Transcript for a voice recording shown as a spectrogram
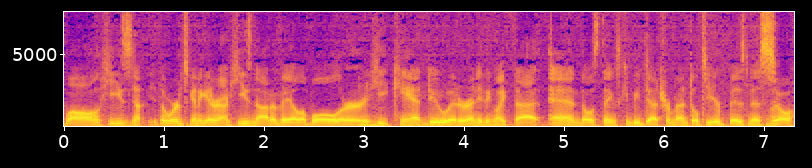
well, he's not, the word's going to get around, he's not available or he can't do it or anything like that. And those things can be detrimental to your business. So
